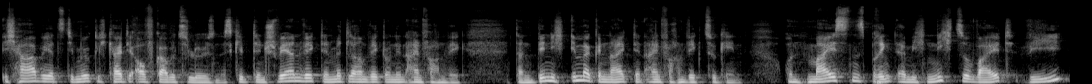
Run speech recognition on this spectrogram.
ich habe jetzt die Möglichkeit, die Aufgabe zu lösen. Es gibt den schweren Weg, den mittleren Weg und den einfachen Weg. Dann bin ich immer geneigt, den einfachen Weg zu gehen. Und meistens bringt er mich nicht so weit wie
